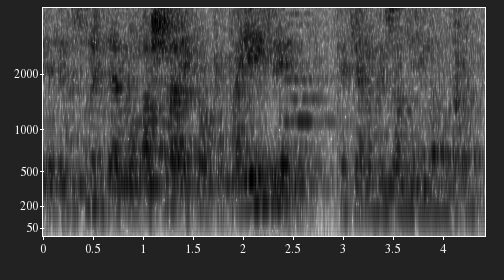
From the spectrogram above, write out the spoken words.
le persone devono lasciare il proprio paese perché hanno bisogno di lavoro.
